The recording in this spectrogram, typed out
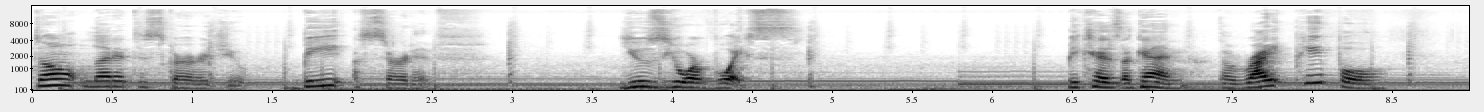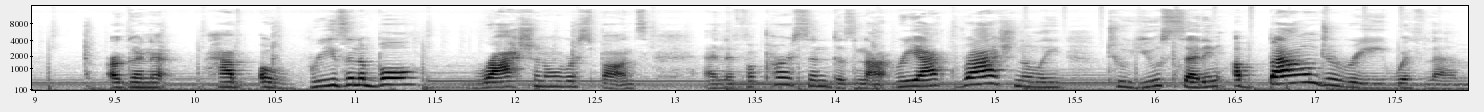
Don't let it discourage you. Be assertive. Use your voice. Because again, the right people are going to have a reasonable, rational response. And if a person does not react rationally to you setting a boundary with them,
